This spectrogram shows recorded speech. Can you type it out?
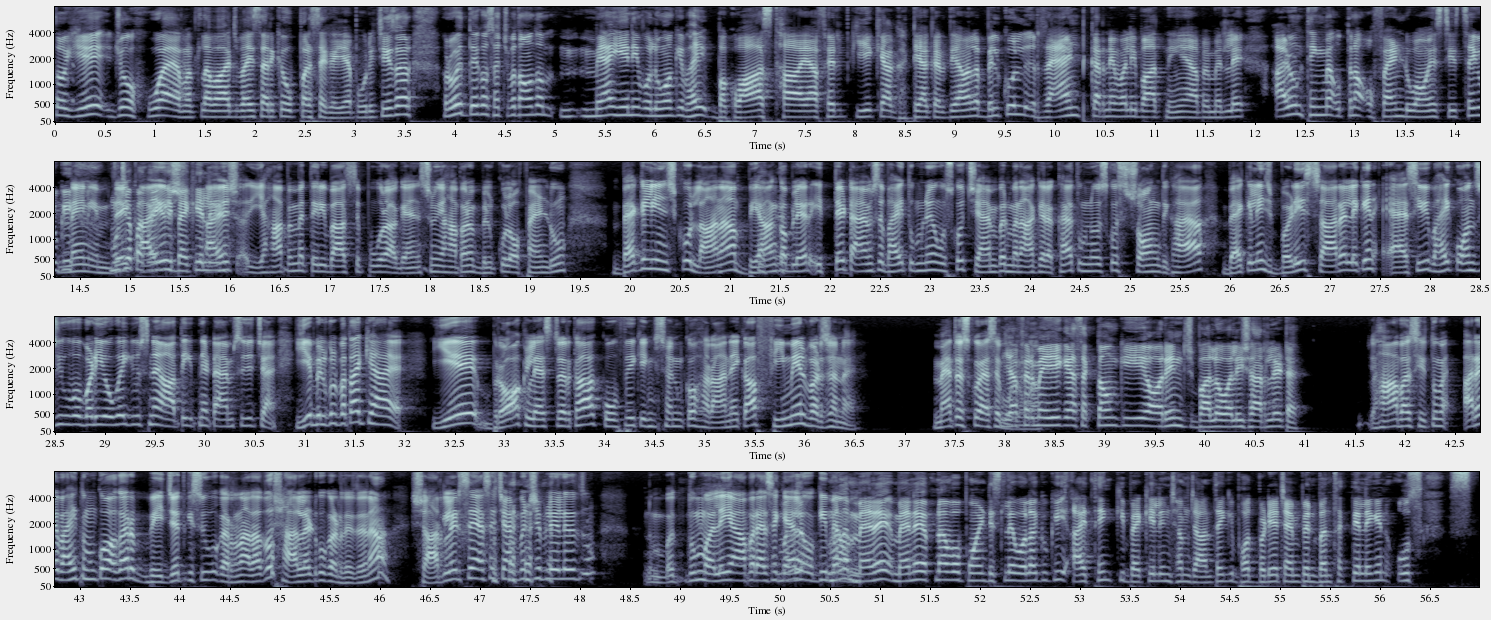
तो ये जो हुआ है मतलब आज भाई सर के ऊपर से गई है पूरी चीज़। और रोहित देखो सच बताऊँ तो मैं ये नहीं बोलूँगा कि भाई बकवास था या फिर ये क्या घटिया कर दिया। मतलब बिल्कुल रैंट करने वाली बात नहीं है यहाँ पे मेरे लिए। आई डोंट थिंक मैं उतना ऑफेंड हुआ हूँ इस चीज़ से क्योंकि नहीं, नहीं, मुझे पता है कि यहाँ पे मैं तेरी बात से पूरा अगेंस्ट हूँ यहाँ पर मैं बिल्कुल ऑफेंड हूँ। बैकलिंच को लाना बियांका प्लेयर इतने टाइम से भाई तुमने उसको चैंपियन बना के रखा है तुमने उसको स्ट्रॉन्ग दिखाया। बैकलिंच बड़ी स्टार है लेकिन ऐसी भी भाई कौन सी वो बड़ी हो गई कि उसने आते इतने टाइम से जो चाहे ये बिल्कुल पता है क्या है? ये ब्रॉक लेस्टर का कोफी किंगस्टन को हराने का फीमेल वर्जन है। मैं तो इसको ऐसे या फिर मैं ये कह सकता हूँ कि ये ऑरेंज बालों वाली शार्लेट है। हाँ बस ये तुम्हें अरे भाई तुमको अगर बेइज्जत किसी को करना था तो शार्लेट को कर देते ना। शार्लेट से ऐसे चैंपियनशिप ले लेते तुम। तुम भले यहाँ पर ऐसे कह लो कि मतलब मैंने मैंने अपना वो पॉइंट इसलिए बोला क्योंकि आई थिंक कि बैकी लिंच हम जानते हैं कि बहुत बढ़िया चैंपियन बन सकते हैं लेकिन उस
